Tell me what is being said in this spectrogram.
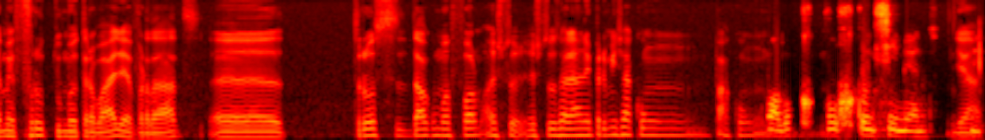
também fruto do meu trabalho, é verdade, eh, trouxe de alguma forma as pessoas, as pessoas olharem para mim já com, pá, com algum reconhecimento, Yeah,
